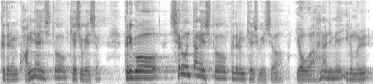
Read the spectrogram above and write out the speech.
그들은 광야에서도 계속해서 그리고 새로운 땅에서도 그들은 계속해서 여호와 하나님의 이름을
